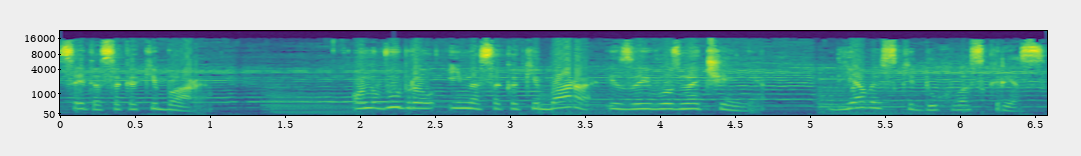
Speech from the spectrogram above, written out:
Сейта Сакакибары. Он выбрал имя Сакакибара из-за его значения «Дьявольский дух воскрес».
